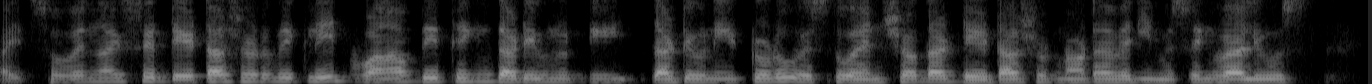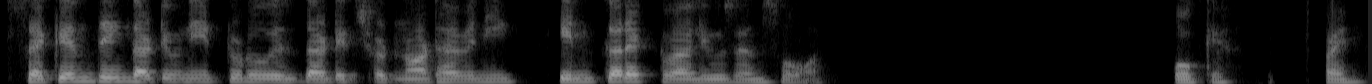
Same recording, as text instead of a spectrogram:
Right. So when I say data should be clean, one of the things that you need that you need to do is to ensure that data should not have any missing values. Second thing that you need to do is that it should not have any incorrect values and so on. Okay, fine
